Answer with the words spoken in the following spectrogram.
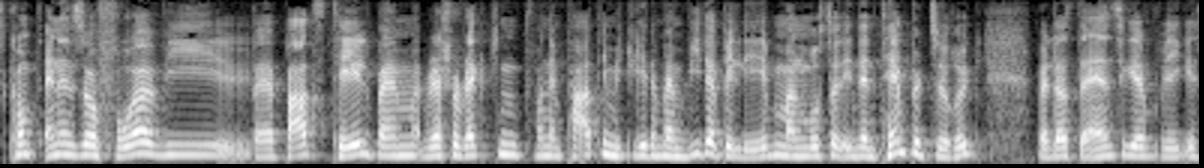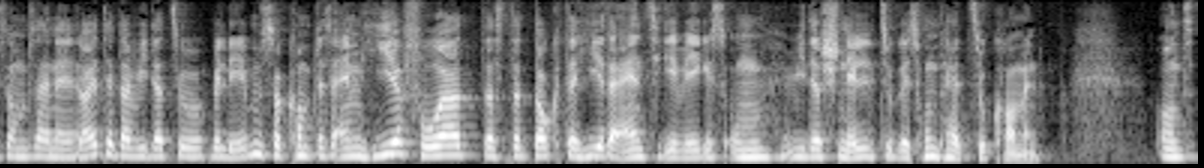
Es kommt einem so vor wie bei Bart's Tale beim Resurrection von den Partymitgliedern beim Wiederbeleben. Man muss dort in den Tempel zurück, weil das der einzige Weg ist, um seine Leute da wieder zu beleben. So kommt es einem hier vor, dass der Doktor hier der einzige Weg ist, um wieder schnell zur Gesundheit zu kommen. Und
